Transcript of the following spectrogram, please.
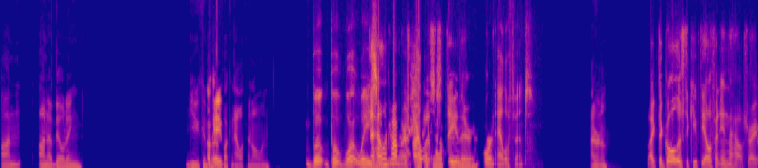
on on a building, you can put Okay. a fucking elephant on one. But but what weighs more, helicopter's a not gonna stay there. helicopter or an elephant? I don't know. Like the goal is to keep the elephant in the house, right?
